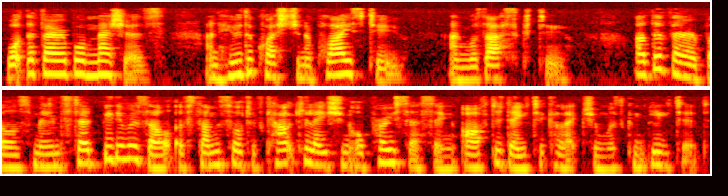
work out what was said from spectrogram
what the variable measures, and who the question applies to and was asked to. Other variables may instead be the result of some sort of calculation or processing after data collection was completed.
